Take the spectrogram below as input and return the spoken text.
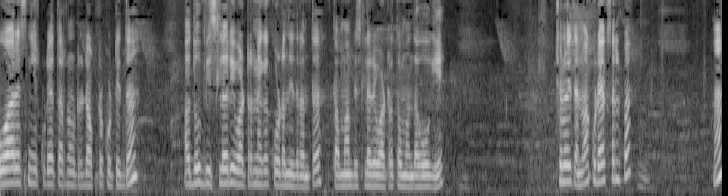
ಓ ಆರ್ ಎಸ್ ನೀರು ಕುಡಿಯತ್ತಾರ ನೋಡ್ರಿ ಡಾಕ್ಟರ್ ಕೊಟ್ಟಿದ್ದ. ಅದು ಬಿಸ್ಲರಿ ವಾಟರ್ನಾಗ ಕೊಡಂದಿದ್ರಂತ. ತಮ್ಮ ಬಿಸ್ಲರಿ ವಾಟರ್ ತೊಗೊಂಬಂದ ಹೋಗಿ. ಚಲೋ ಐತನ್ವಾ? ಕುಡಿಯಕ್ಕೆ ಸ್ವಲ್ಪ? ಹಾಂ?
